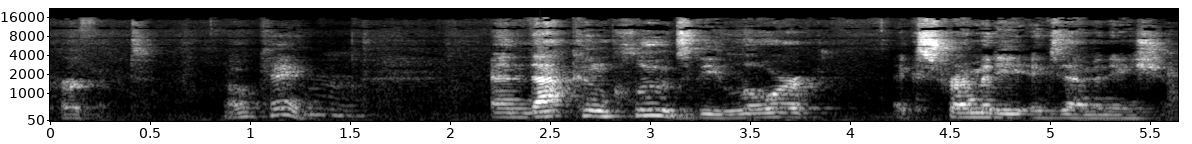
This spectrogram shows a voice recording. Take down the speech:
Perfect. Okay. Hmm. And that concludes the lower extremity examination.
